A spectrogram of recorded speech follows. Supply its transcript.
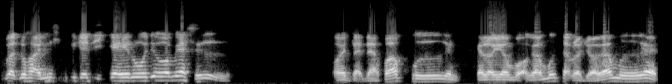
Sebab Tuhan ni suka jadikan hero dia orang biasa. Orang tak ada apa-apa kan. Kalau yang buat agama tak belajar agama kan.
